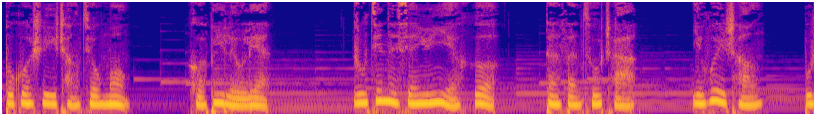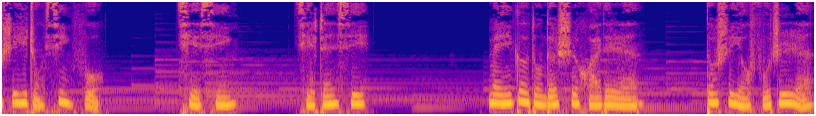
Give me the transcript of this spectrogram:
不过是一场旧梦，何必留恋？如今的闲云野鹤，淡饭粗茶，也未尝不是一种幸福。且行，且珍惜。每一个懂得释怀的人。都是有福之人，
